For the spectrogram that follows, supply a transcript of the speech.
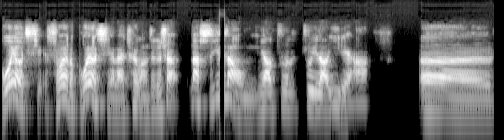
国有企所有的国有企业来推广这个事儿，那实际上我们要注注意到一点啊，呃，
